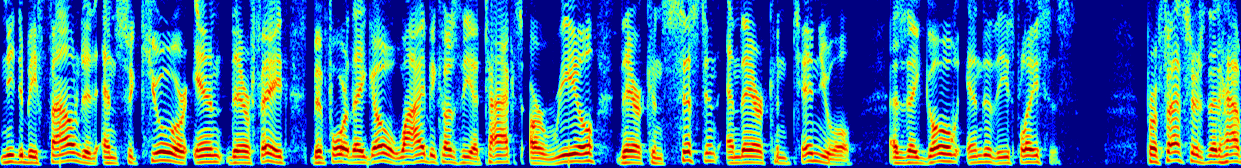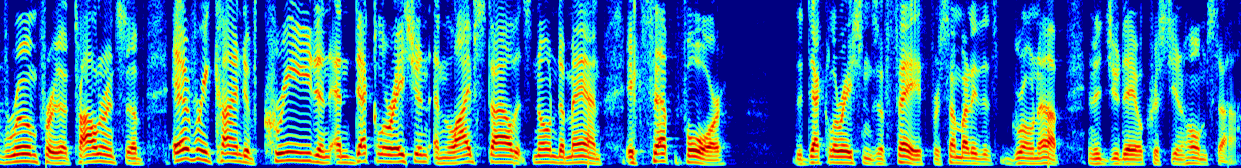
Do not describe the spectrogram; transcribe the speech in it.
need to be founded and secure in their faith before they go. Why? Because the attacks are real, they are consistent, and they are continual as they go into these places professors that have room for a tolerance of every kind of creed and, and declaration and lifestyle that's known to man, except for the declarations of faith for somebody that's grown up in a Judeo Christian home style.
